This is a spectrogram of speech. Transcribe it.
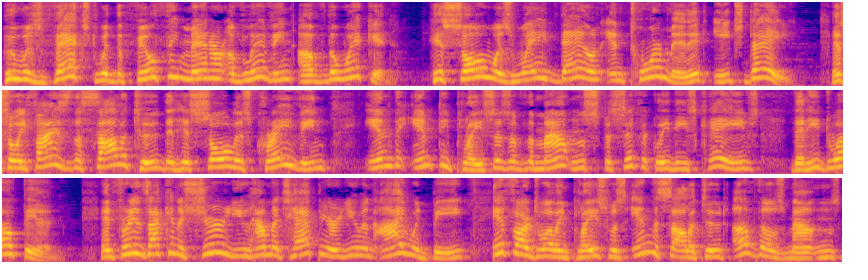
who was vexed with the filthy manner of living of the wicked. His soul was weighed down and tormented each day. And so he finds the solitude that his soul is craving in the empty places of the mountains, specifically these caves that he dwelt in. And friends, I can assure you how much happier you and I would be if our dwelling place was in the solitude of those mountains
